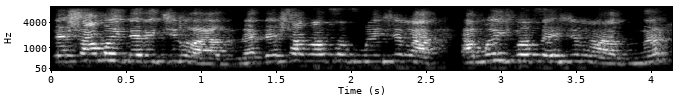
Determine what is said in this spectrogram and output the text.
Deixar a mãe dele de lado, né? Deixar nossas mães de lado. A mãe de vocês de lado, né,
